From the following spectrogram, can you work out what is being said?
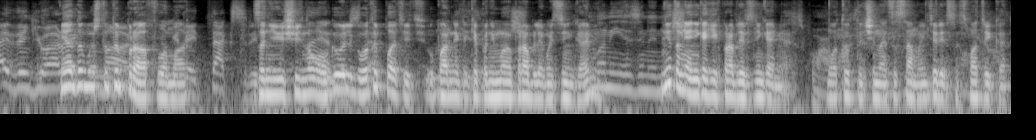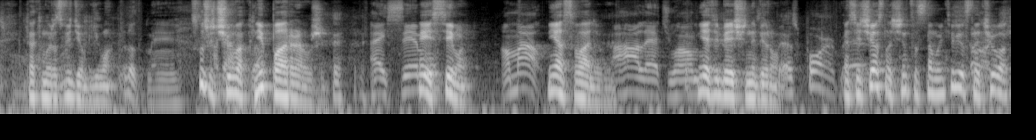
Я думаю, что ты прав, Ламар. За нее еще и налоговые льготы платить. У парня, как я понимаю, проблемы с деньгами. Нет у меня никаких проблем с деньгами. Вот тут начинается самое интересное. Смотри-ка, как мы разведем его. Слушай, чувак, мне пора уже. Эй, Сима. Я сваливаю. Я тебя еще наберу. А сейчас начнется самое интересное, чувак.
